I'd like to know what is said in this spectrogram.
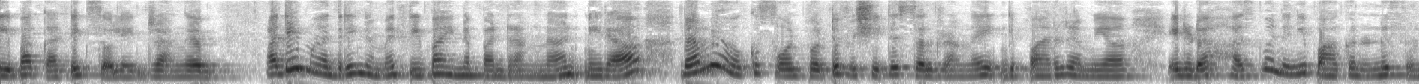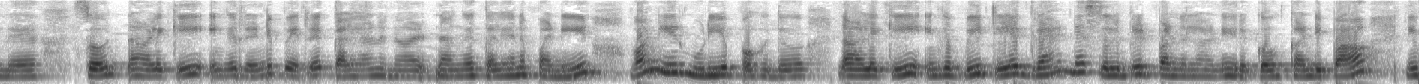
தீபா கார்த்திக் சொல்லிடுறாங்க அதே மாதிரி நம்ம தீபா என்ன பண்ணுறாங்கன்னா நேரா ரம்யாவுக்கு ஃபோன் போட்டு விஷயத்த சொல்கிறாங்க இங்கே பாரு ரம்யா என்னோட ஹஸ்பண்ட் நீ பார்க்கணும்னு சொன்னேன் ஸோ நாளைக்கு எங்கள் ரெண்டு பேர் கல்யாண நாள். நாங்கள் கல்யாணம் பண்ணி ஒன் இயர் முடிய போகுது. நாளைக்கு எங்கள் வீட்டில் கிராண்டாக செலிப்ரேட் பண்ணலான்னு இருக்கோம். கண்டிப்பாக நீ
